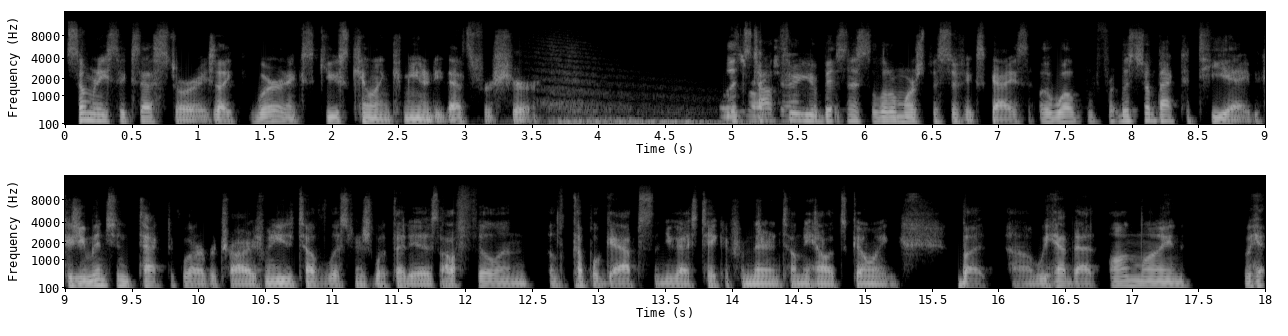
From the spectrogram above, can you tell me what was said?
so many success stories. Like we're an excuse killing community, that's for sure. Let's talk through your business a little more specifics, guys. Uh, well, for, let's jump back to TA because you mentioned tactical arbitrage. We need to tell the listeners what that is. I'll fill in a couple gaps and you guys take it from there and tell me how it's going. But uh, we have that online we,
